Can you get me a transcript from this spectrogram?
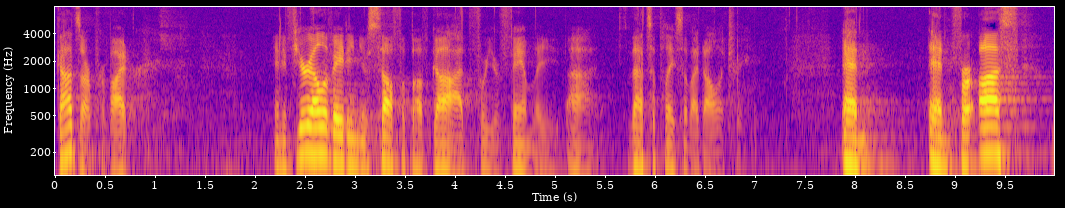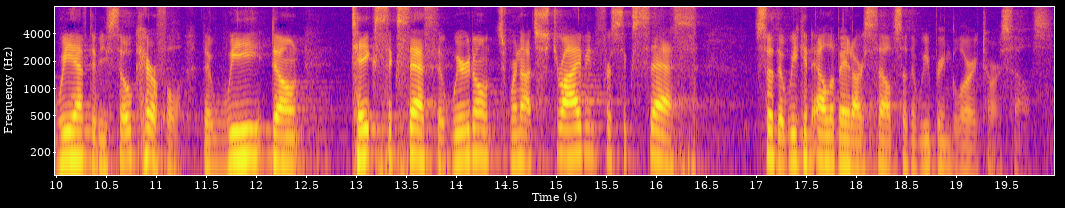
God's our provider. And if you're elevating yourself above God for your family, uh, that's a place of idolatry. And, and for us, we have to be so careful that we don't take success, that we don't, we're not striving for success so that we can elevate ourselves, so that we bring glory to ourselves.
